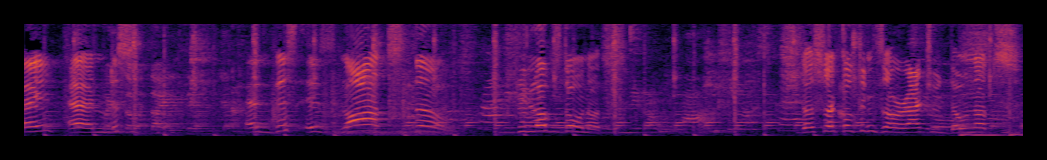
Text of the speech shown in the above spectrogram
And this and this is not still. He loves donuts. The circle things are actually donuts.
